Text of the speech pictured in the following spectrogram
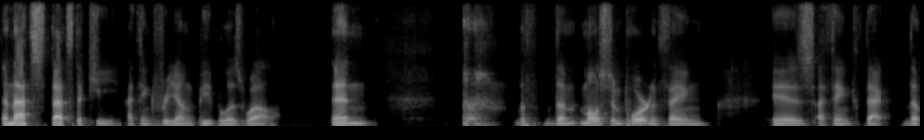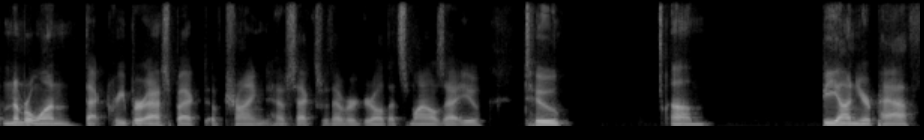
and that's that's the key, I think, for young people as well. And the the most important thing is I think that the number one, that creeper aspect of trying to have sex with every girl that smiles at you. Two, um, be on your path,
